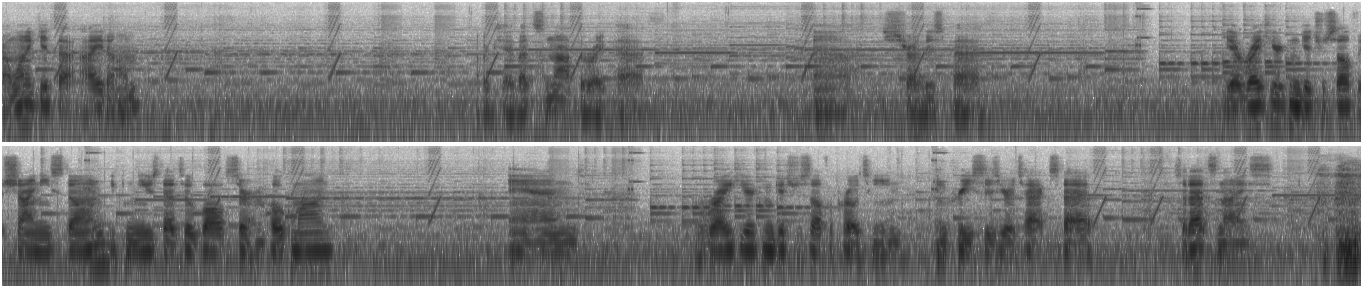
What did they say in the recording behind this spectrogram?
I want to get that item... Okay, that's not the right path. Uh, try this path. Yeah, right here you can get yourself a shiny stone. You can use that to evolve certain Pokemon. And right here you can get yourself a protein. Increases your attack stat. So that's nice.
